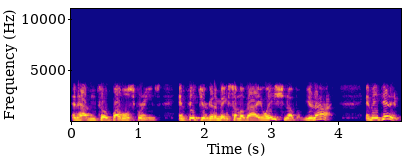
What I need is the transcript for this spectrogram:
and have him throw bubble screens and think you're going to make some evaluation of him. You're not. And they didn't.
